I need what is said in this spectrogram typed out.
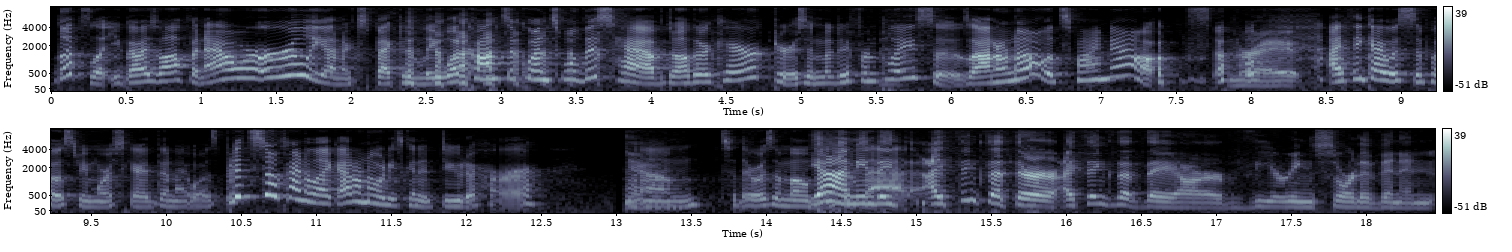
let's let you guys off an hour early unexpectedly. What consequence will this have to other characters in the different places? I don't know. Let's find out. So Right. I think I was supposed to be more scared than I was, but it's still kind of like, I don't know what he's going to do to her. Yeah. Um, so there was a moment. Yeah, I mean, that. they. I think that they're. I think that they are veering sort of in an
